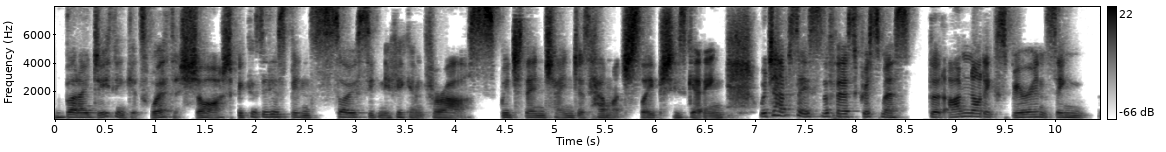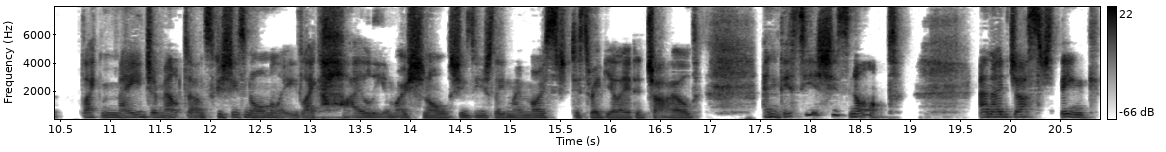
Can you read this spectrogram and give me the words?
But I do think it's worth a shot because it has been so significant for us, which then changes how much sleep she's getting. Which I have to say, is the first Christmas that I'm not experiencing like major meltdowns because she's normally like highly emotional. She's usually my most dysregulated child. And this year she's not. And I just think,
